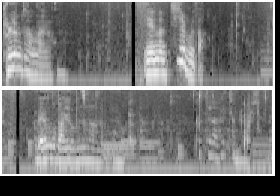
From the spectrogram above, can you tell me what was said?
불냄새 나요. 얘는 치즈불닭. 매운 거 많이 올려놓으면 못 먹겠다. 끝에가 살짝 먹고 싶네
